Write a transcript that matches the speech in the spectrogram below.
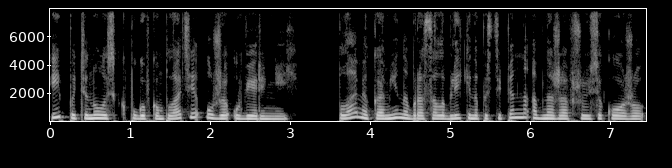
и потянулась к пуговкам платья уже уверенней. Пламя камина бросало блики на постепенно обнажавшуюся кожу,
